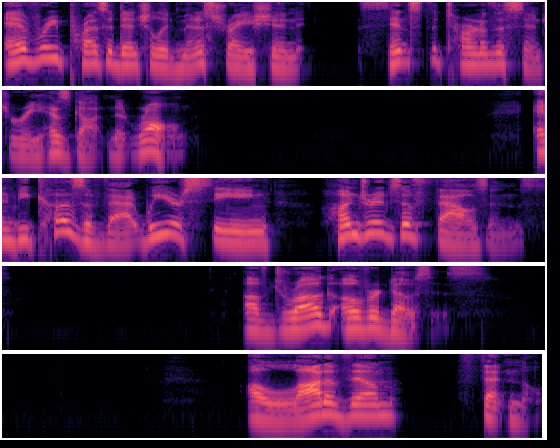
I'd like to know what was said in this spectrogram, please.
Every presidential administration since the turn of the century has gotten it wrong. And because of that, we are seeing hundreds of thousands of drug overdoses. A lot of them fentanyl.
